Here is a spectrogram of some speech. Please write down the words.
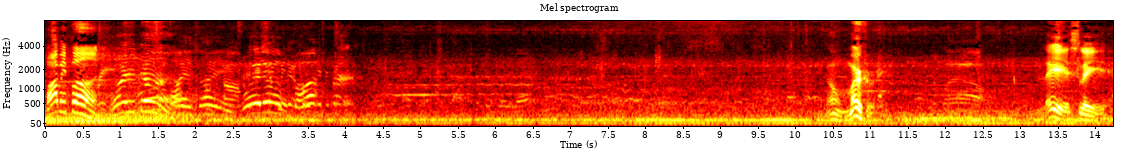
Bobby Bun. What are you doing? What are you saying? Wait up, Bob. on Mercury. Lead sled.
